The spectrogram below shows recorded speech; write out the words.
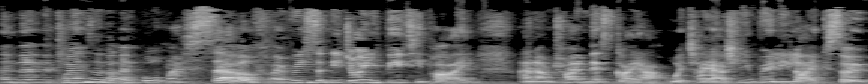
and then the cleanser that I bought myself, I recently joined Beauty Pie and I'm trying this guy out, which I actually really like. So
